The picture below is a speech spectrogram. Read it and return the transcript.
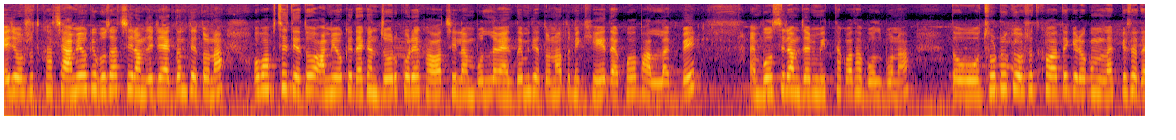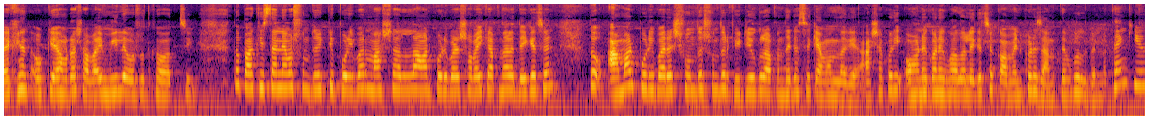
এই যে ওষুধ খাচ্ছে, আমি ওকে বোঝাচ্ছিলাম যে এটা একদম তেতো না। ও ভাবছে তেতো, আমি ওকে দেখেন জোর করে খাওয়াচ্ছিলাম। বললাম, একদমই তেতো না, তুমি খেয়ে দেখো, ভালো লাগবে। আমি বলছিলাম যে আমি মিথ্যা কথা বলব না। তো ছোটোকে ওষুধ খাওয়াতে কীরকম লাগতেছে দেখেন, ওকে আমরা সবাই মিলে ওষুধ খাওয়াচ্ছি। তো পাকিস্তানে আমার সুন্দর একটি পরিবার মার্শাল্লাহ আমার পরিবারের সবাইকে আপনারা দেখেছেন। তো আমার পরিবারের সুন্দর সুন্দর ভিডিওগুলো আপনাদের কাছে কেমন লাগে? আশা করি অনেক অনেক ভালো লেগেছে, কমেন্ট করে জানতে ভুলবেন না। থ্যাংক ইউ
